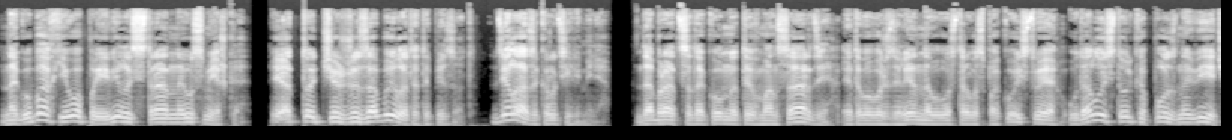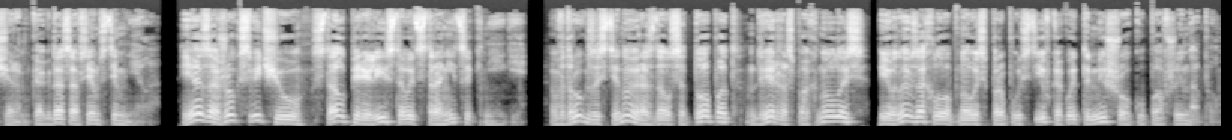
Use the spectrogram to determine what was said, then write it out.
На губах его появилась странная усмешка. Я тотчас же забыл этот эпизод. Дела закрутили меня. Добраться до комнаты в мансарде, этого вожделенного острова спокойствия, удалось только поздно вечером, когда совсем стемнело. Я зажег свечу, стал перелистывать страницы книги. Вдруг за стеной раздался топот, дверь распахнулась и вновь захлопнулась, пропустив какой-то мешок, упавший на пол.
